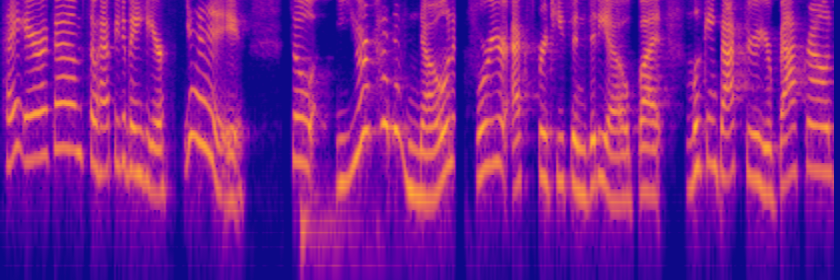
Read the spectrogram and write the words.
Hey, Erica. I'm so happy to be here. Yay. So you're kind of known for your expertise in video, but looking back through your background,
